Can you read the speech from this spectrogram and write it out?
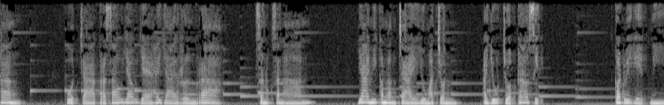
ข้าง พูดจากระเซ้าเย้าแย่ให้ยายเริงร่า สนุกสนาน ยายมีกำลังใจอยู่มาจน อายุจวบเก้าสิบก็ด้วยเหตุนี้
